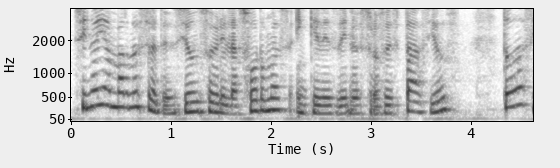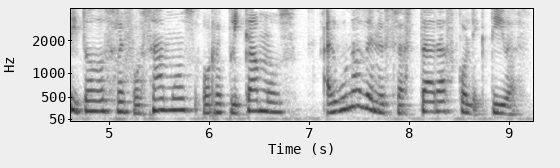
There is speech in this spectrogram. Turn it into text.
sino llamar nuestra atención sobre las formas en que desde nuestros espacios, todas y todos reforzamos o replicamos algunas de nuestras taras colectivas.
